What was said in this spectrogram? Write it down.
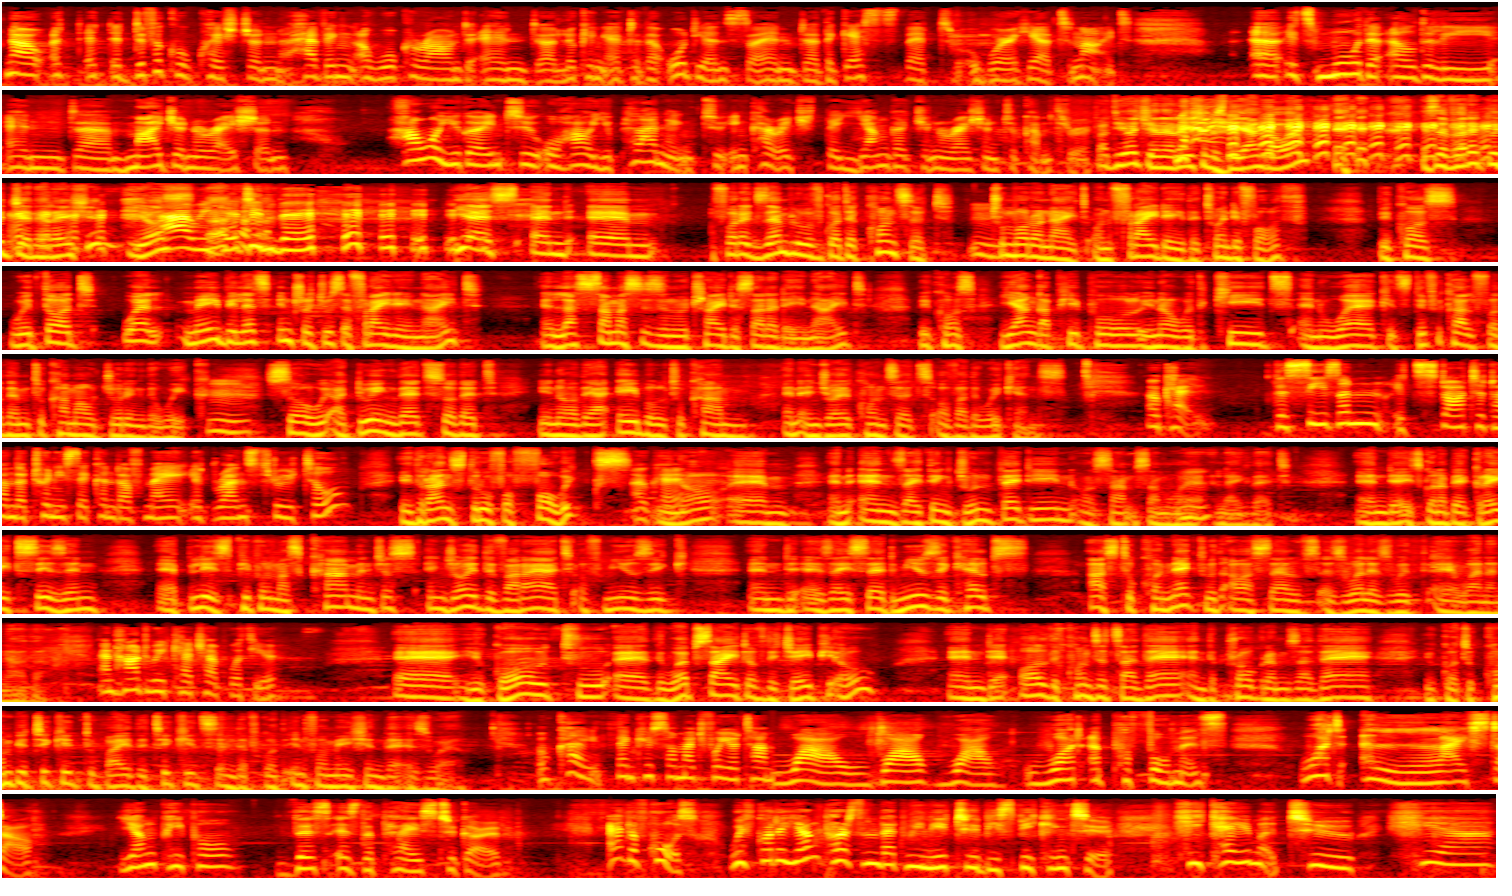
Now, a, a, a, difficult question having a walk around and uh, looking at the audience and uh, the guests that were here tonight. Uh, it's more the elderly and uh, my generation. How are you going to, or how are you planning to encourage the younger generation to come through? But your generation is the younger one. it's a very good generation. Yours. Ah, we get in there. yes, and um, for example, we've got a concert mm. tomorrow night on Friday, the 24th, because we thought, well, maybe let's introduce a Friday night last summer season we tried a Saturday night because younger people, you know, with kids and work, it's difficult for them to come out during the week. Mm. So we are doing that so that you know they are able to come and enjoy concerts over the weekends. Okay. The season it started on the 22nd of May. It runs through till it runs through for four weeks. Okay. You know, um, and ends I think June 13 or some somewhere mm. like that and uh, it's going to be a great season. Uh, please, people must come and just enjoy the variety of music. And as I said, music helps us to connect with ourselves as well as with uh, one another. And how do we catch up with you? Uh, you go to uh, the website of the JPO and uh, all the concerts are there and the programs are there. You go to CompuTicket to buy the tickets, and they've got information there as well. Okay, thank you so much for your time. Wow, wow, wow. What a performance. What a lifestyle. Young people, this is the place to go. And of course, we've got a young person that we need to be speaking to. He came to hear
